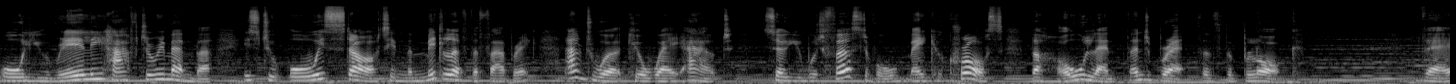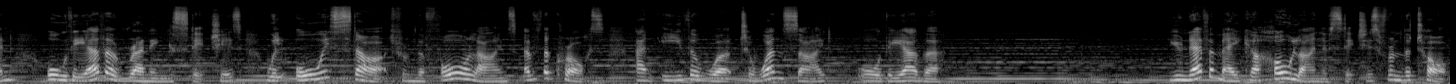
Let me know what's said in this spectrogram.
All you really have to remember is to always start in the middle of the fabric and work your way out. So you would first of all make a cross the whole length and breadth of the block. Then all the other running stitches will always start from the four lines of the cross and either work to one side or the other. You never make a whole line of stitches from the top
